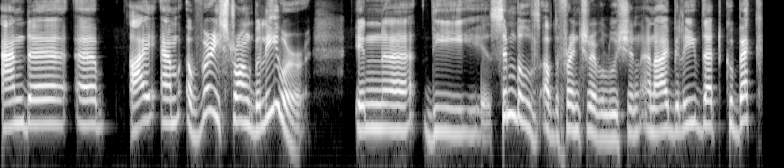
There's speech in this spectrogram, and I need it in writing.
And uh, uh, I am a very strong believer in uh, the symbols of the French Revolution, and I believe that Quebec,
